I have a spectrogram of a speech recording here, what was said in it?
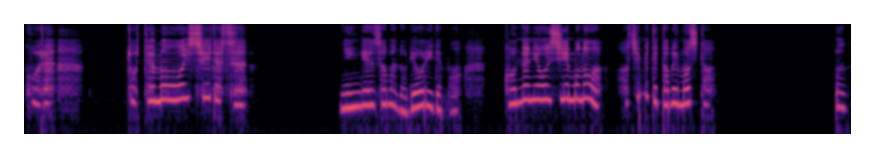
これ、とても美味しいです。人間様の料理でも、こんなに美味しいものは初めて食べました。うん、こ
